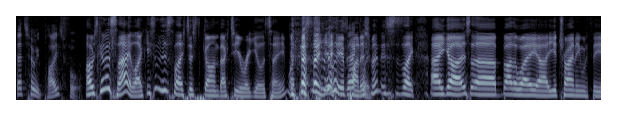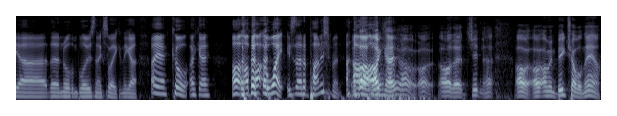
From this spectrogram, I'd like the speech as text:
that's who he plays for. I was gonna say, like, isn't this like just going back to your regular team? Like, this is Yeah, really exactly. a punishment. This is like, hey guys, uh, by the way, uh, you're training with the uh, the Northern Blues next week, and they go, oh yeah, cool, okay. Oh, oh, oh, wait, is that a punishment? Oh, oh. okay. Oh, oh, oh, that shit. Oh, I'm in big trouble now.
